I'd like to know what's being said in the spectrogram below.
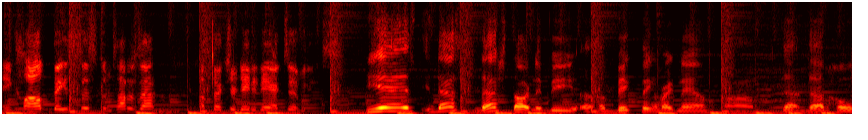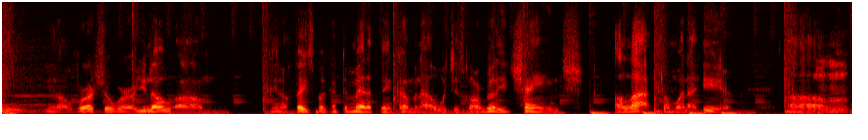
and cloud-based systems? How does that affect your day-to-day activities? Yeah, that's that's starting to be a, a big thing right now. Um, that that whole you know virtual world. You know, um, you know, Facebook got the Meta thing coming out, which is going to really change a lot from what I hear. Um, Mhm.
